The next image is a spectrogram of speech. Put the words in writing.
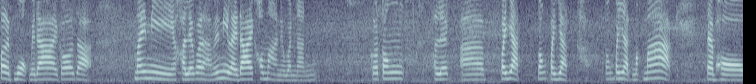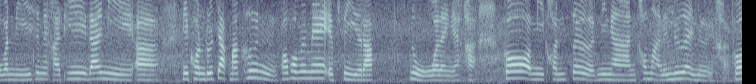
เปิดหมวกไม่ได้ก็จะไม่มีเขาเรียกว่าอะไรไม่มีรายได้เข้ามาในวันนั้น ก็ต้องเขาเรียกอ่าประหยัดต้องประหยัดค่ะ ต้องประหยัดมากๆ แต่พอวันนี้ใช่ไหมคะที่ได้มีอ่ามีคนรู้จักมากขึ้น เพราะพ่อแม่แม่ FC รักหนูอะไรเงี้ยค่ะ ก็มีคอนเสิร์ตมีงานเข้ามาเรื่อยๆ เลยค่ะ ก็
